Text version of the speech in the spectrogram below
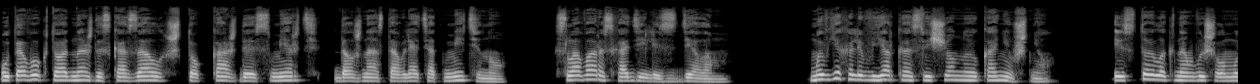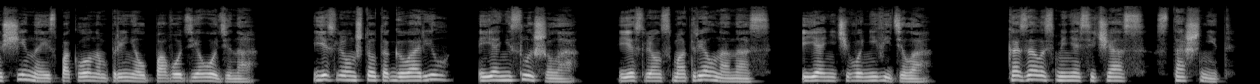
У того, кто однажды сказал, что каждая смерть должна оставлять отметину, слова расходились с делом. Мы въехали в ярко освещенную конюшню. Из стойла к нам вышел мужчина и с поклоном принял поводья Одина. Если он что-то говорил, я не слышала. Если он смотрел на нас, я ничего не видела. Казалось, меня сейчас стошнит.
